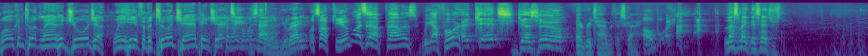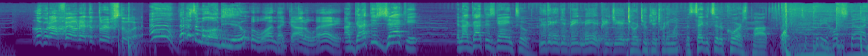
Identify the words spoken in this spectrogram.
Welcome to Atlanta, Georgia. We're here for the Tour Championship. and I'm JT, what's alongside happening? You ready? What's up, Q? What's up, fellas? We got four. Hey kids, guess who? Every time with this guy. Oh boy. Let's make this interesting. Look what I found at the thrift store. Ah, that doesn't belong to you. The one that got away. I got this jacket, and I got this game too. You think you can beat me at PGA Tour 2K21? Let's take it to the course, Pop. It's a pretty hot start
